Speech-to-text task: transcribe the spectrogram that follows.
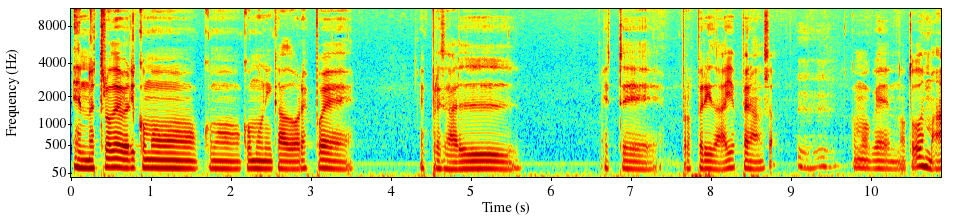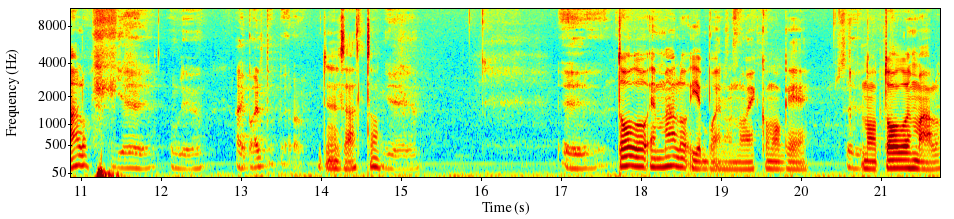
es nuestro deber como, como comunicadores, pues, expresar, este, prosperidad y esperanza. Como que no todo es malo. Yeah, obligado. Hay partes, pero. Exacto. Yeah. Eh, Todo es malo y es bueno. No es como que sí. no todo es malo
